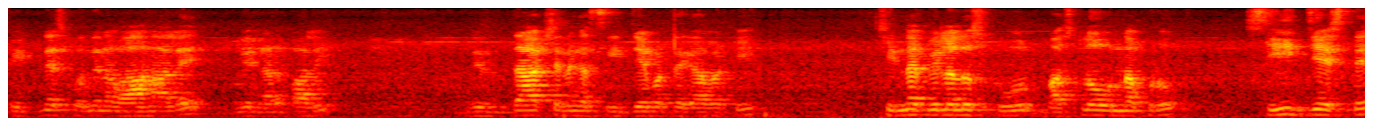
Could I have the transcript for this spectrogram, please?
ఫిట్నెస్ పొందిన వాహనాలే మీరు నడపాలి. నిర్దాక్షిణ్యంగా సీజ్ చేయబడతాయి కాబట్టి చిన్నపిల్లలు స్కూల్ బస్సులో ఉన్నప్పుడు సీజ్ చేస్తే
